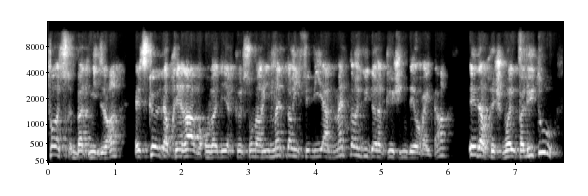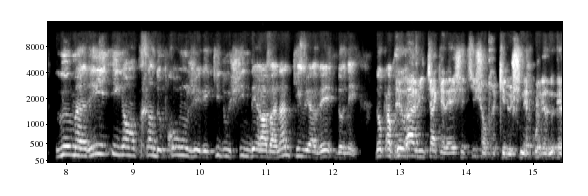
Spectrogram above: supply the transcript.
fausse bat mitzvah, est-ce que d'après Rav, on va dire que son mari, maintenant il fait bia, maintenant il lui donne un kushin de et d'après Shmuel, pas du tout. Le mari, il est en train de prolonger les kiddushin des rabanan qu'il lui avait donné. Donc après. Rav, il tient qu'elle est chétiche entre kiddushin et, et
